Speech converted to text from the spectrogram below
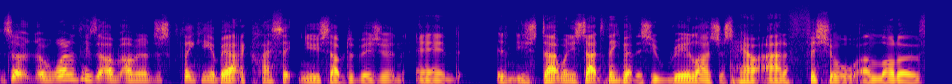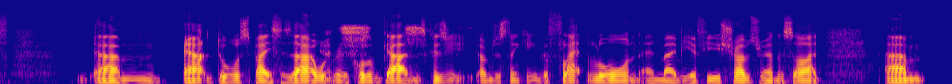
so uh, one of the things that I'm, I'm just thinking about a classic new subdivision and and you start when you start to think about this, you realize just how artificial a lot of um, outdoor spaces are. I wouldn't really call them gardens because I'm just thinking the flat lawn and maybe a few shrubs around the side. Um,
